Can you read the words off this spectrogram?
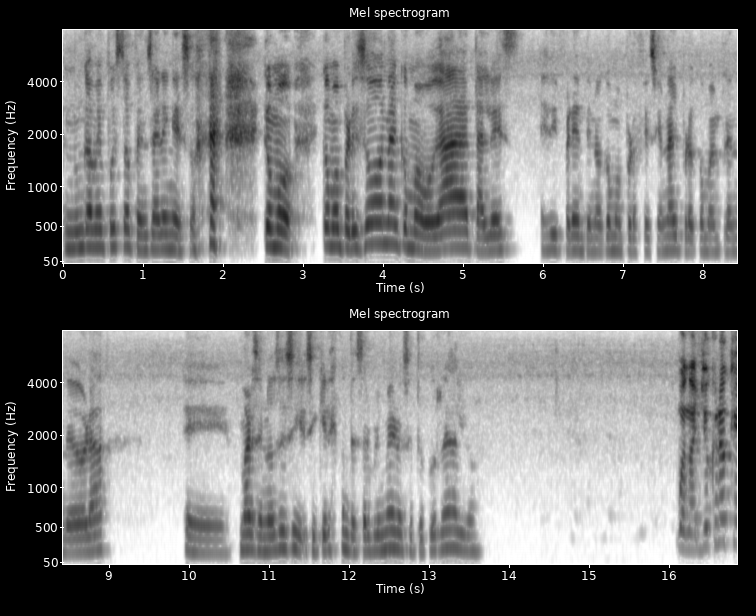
nunca me he puesto a pensar en eso. como, como persona, como abogada, tal vez es diferente, no como profesional, pero como emprendedora. Eh, Marce, no sé si, si quieres contestar primero, ¿se te ocurre algo? Bueno, yo creo que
